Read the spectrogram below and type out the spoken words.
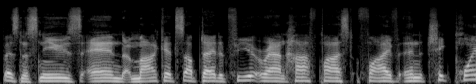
Business news and markets updated for you around half past five in Checkpoint.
